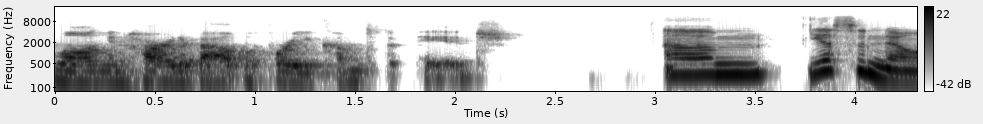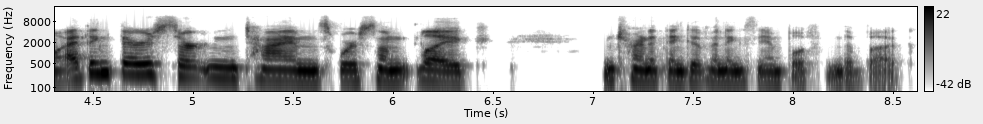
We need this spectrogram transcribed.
long and hard about before you come to the page? Um, yes and no. I think there are certain times where some like I'm trying to think of an example from the book.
